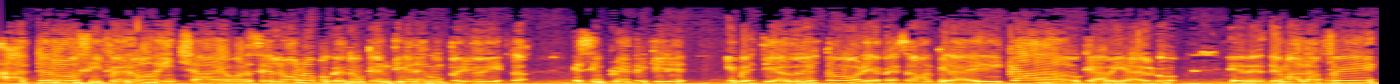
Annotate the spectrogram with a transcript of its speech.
atroz y feroz de hinchada de Barcelona porque nunca entienden un periodista que simplemente quiere investigar una historia. Pensaban que era dedicado, que había algo eh, de, mala fe,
